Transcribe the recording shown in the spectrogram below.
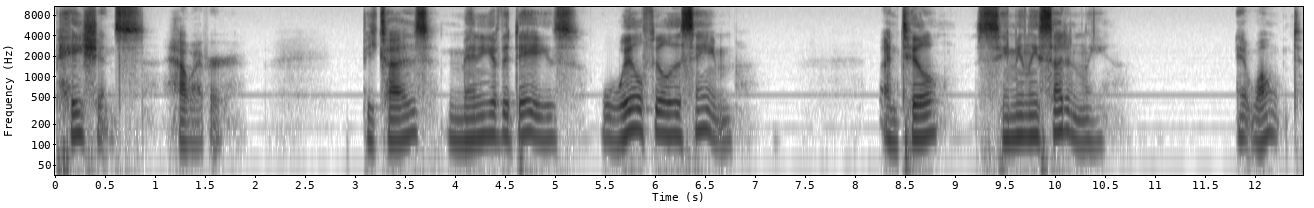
patience, however, because many of the days will feel the same until seemingly suddenly it won't.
